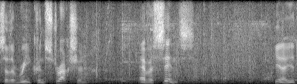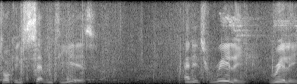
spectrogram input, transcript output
So the reconstruction ever since, you know, you're talking 70 years. And it's really, really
